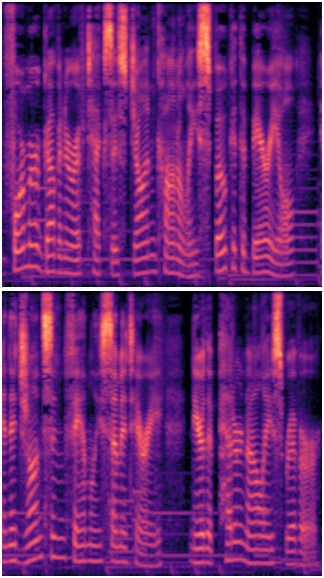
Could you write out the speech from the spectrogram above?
Former Governor of Texas John Connally spoke at the burial in the Johnson Family Cemetery near the Pedernales River.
